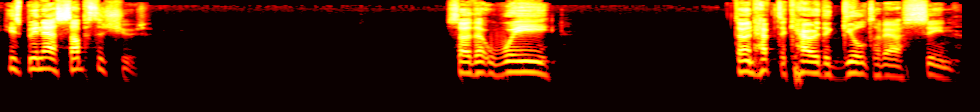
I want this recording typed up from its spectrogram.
he's been our substitute so that we don't have to carry the guilt of our sin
